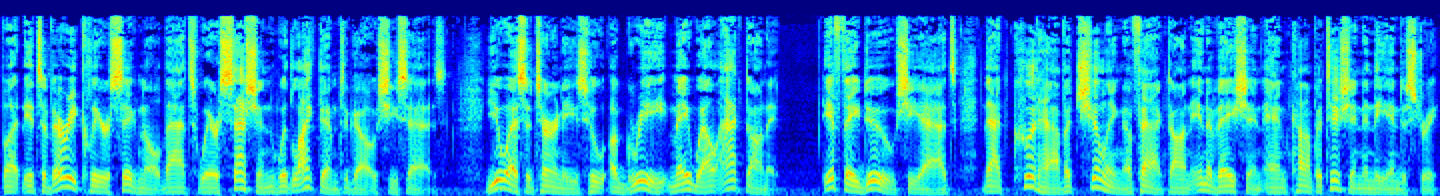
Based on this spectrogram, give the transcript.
but it's a very clear signal that's where Session would like them to go, she says. U.S. attorneys who agree may well act on it. If they do, she adds, that could have a chilling effect on innovation and competition in the industry,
